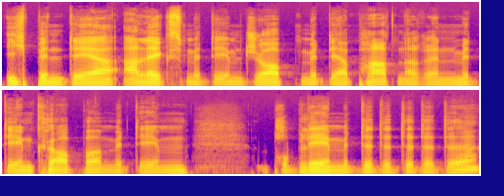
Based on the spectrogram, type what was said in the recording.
Ich bin der Alex mit dem Job, mit der Partnerin, mit dem Körper, mit dem Problem, mit d.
